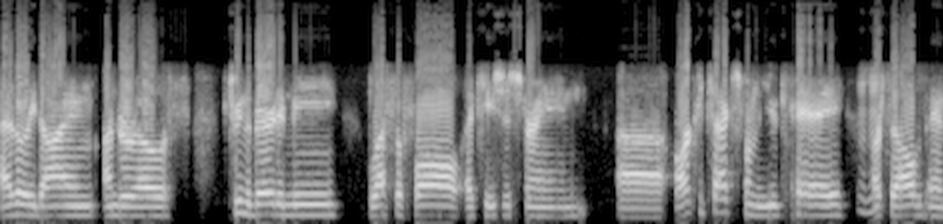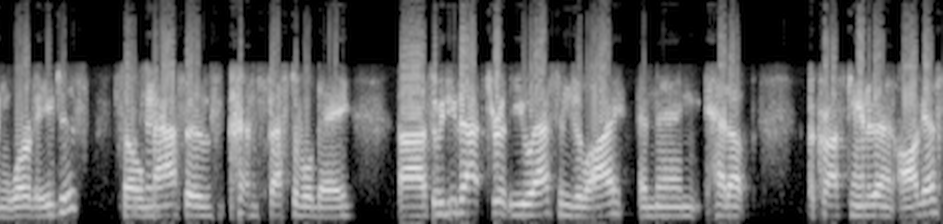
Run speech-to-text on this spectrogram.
As I Lay Dying, Underoath, Between the Buried and Me, Blessthefall, Acacia Strain, uh, Architects from the UK, Mhm. ourselves, and War of Ages. So Okay. massive festival day. Uh, so we do that throughout the U.S. in July, and then head up across Canada in August,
